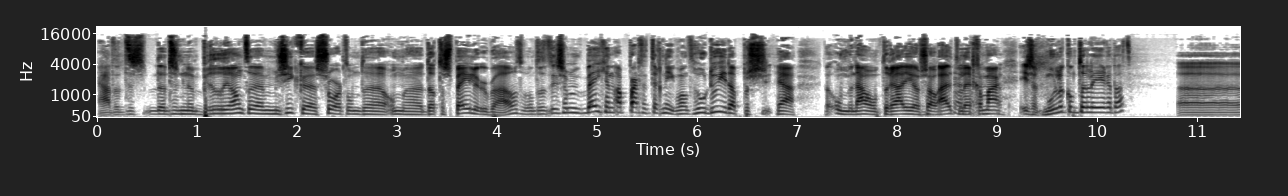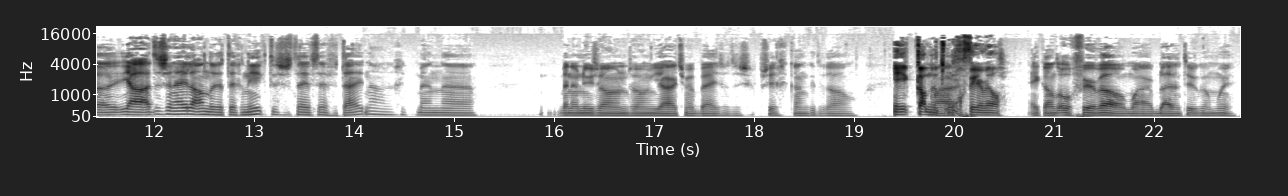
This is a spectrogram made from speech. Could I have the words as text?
Ja, dat is, dat is een briljante muzieksoort om, de, om eh, dat te spelen überhaupt. Want het is een beetje een aparte techniek. Want hoe doe je dat precies? Ja, om nou op de radio zo uit te leggen. Maar is het moeilijk om te leren dat? Eh, ja, het is een hele andere techniek, dus het heeft even tijd nodig. Ik ben, ik ben er nu zo'n zo'n jaartje mee bezig, dus op zich kan ik het wel. Je kan het Maar- ongeveer wel. Ik kan het ongeveer wel, maar het blijft natuurlijk wel moeilijk.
